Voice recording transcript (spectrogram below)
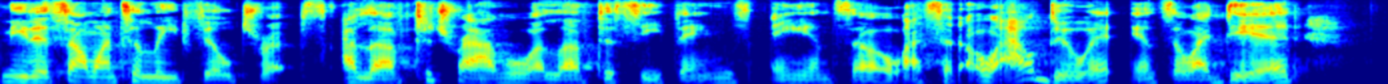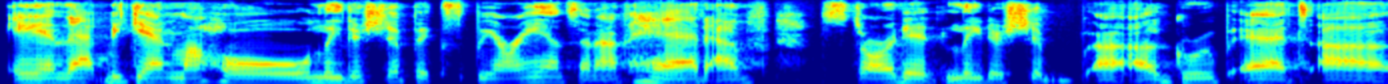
needed someone to lead field trips. I love to travel, I love to see things, and so I said, "Oh, I'll do it," and so I did. And that began my whole leadership experience. And I've had, I've started leadership uh, a group at uh,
